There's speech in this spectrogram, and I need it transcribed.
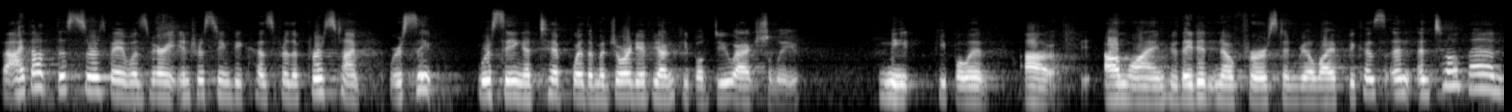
But I thought this survey was very interesting because for the first time, we're seeing we're seeing a tip where the majority of young people do actually meet people in, uh, online who they didn't know first in real life because un until then,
